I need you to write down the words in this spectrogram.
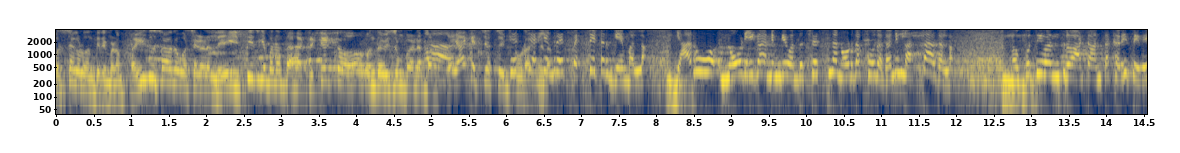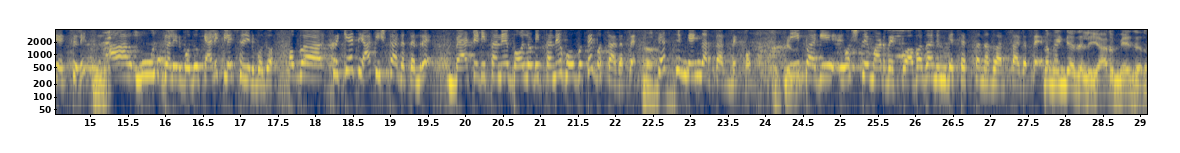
ವರ್ಷಗಳು ಅಂತೀರಿ ಮೇಡಮ್. ಐದು ಸಾವಿರ ವರ್ಷಗಳಲ್ಲಿ ಇತ್ತೀಚೆಗೆ ಬಂದಂತಹ ಕ್ರಿಕೆಟ್ ಒಂದು ವಿಜೃಂಭಣೆ ಯಾಕೆ ಚೆಸ್ ಯಾಕೆಂದ್ರೆ ಸ್ಪೆಕ್ಟೇಟರ್ ಗೇಮ್ ಅಲ್ಲ. ಯಾರು ನೋಡಿ ಈಗ ನಿಮ್ಗೆ ಒಂದು ಚೆಸ್ನ ನೋಡ್ದಕ್ ಹೋದಾಗ ನಿಮ್ಗೆ ಅರ್ಥ ಆಗಲ್ಲ. ಬುದ್ಧಿವಂತರು ಆಟ ಅಂತ ಕರಿತೀವಿ ಆಕ್ಚುಲಿ ಆ ಮೂವ್ಸ್ ಗಳಿರ್ಬೋದು ಕ್ಯಾಲ್ಕುಲೇಷನ್ ಇರ್ಬೋದು. ಒಬ್ಬ ಕ್ರಿಕೆಟ್ ಯಾಕೆ ಇಷ್ಟ ಆಗತ್ತೆ ಅಂದ್ರೆ ಬ್ಯಾಟ್ ಹಿಡಿತಾನೆ ಬಾಲ್ ಹೊಡಿತಾನೆ ಹೋಗುತ್ತೆ ಗೊತ್ತಾಗುತ್ತೆ. ಚೆಸ್ ನಿಮ್ಗೆ ಹೆಂಗ್ ಅರ್ಥ ಆಗ್ಬೇಕು? Okay. ಡೀಪ್ ಆಗಿ ಯೋಚನೆ ಮಾಡ್ಬೇಕು. ಅವಾಗ ನಿಮ್ಗೆ ಚೆಸ್ ಅನ್ನೋದು ಅರ್ಥ ಆಗುತ್ತೆ. ನಮ್ಮ ಇಂಡಿಯಾದಲ್ಲಿ ಯಾರು ಮೇಜರ್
